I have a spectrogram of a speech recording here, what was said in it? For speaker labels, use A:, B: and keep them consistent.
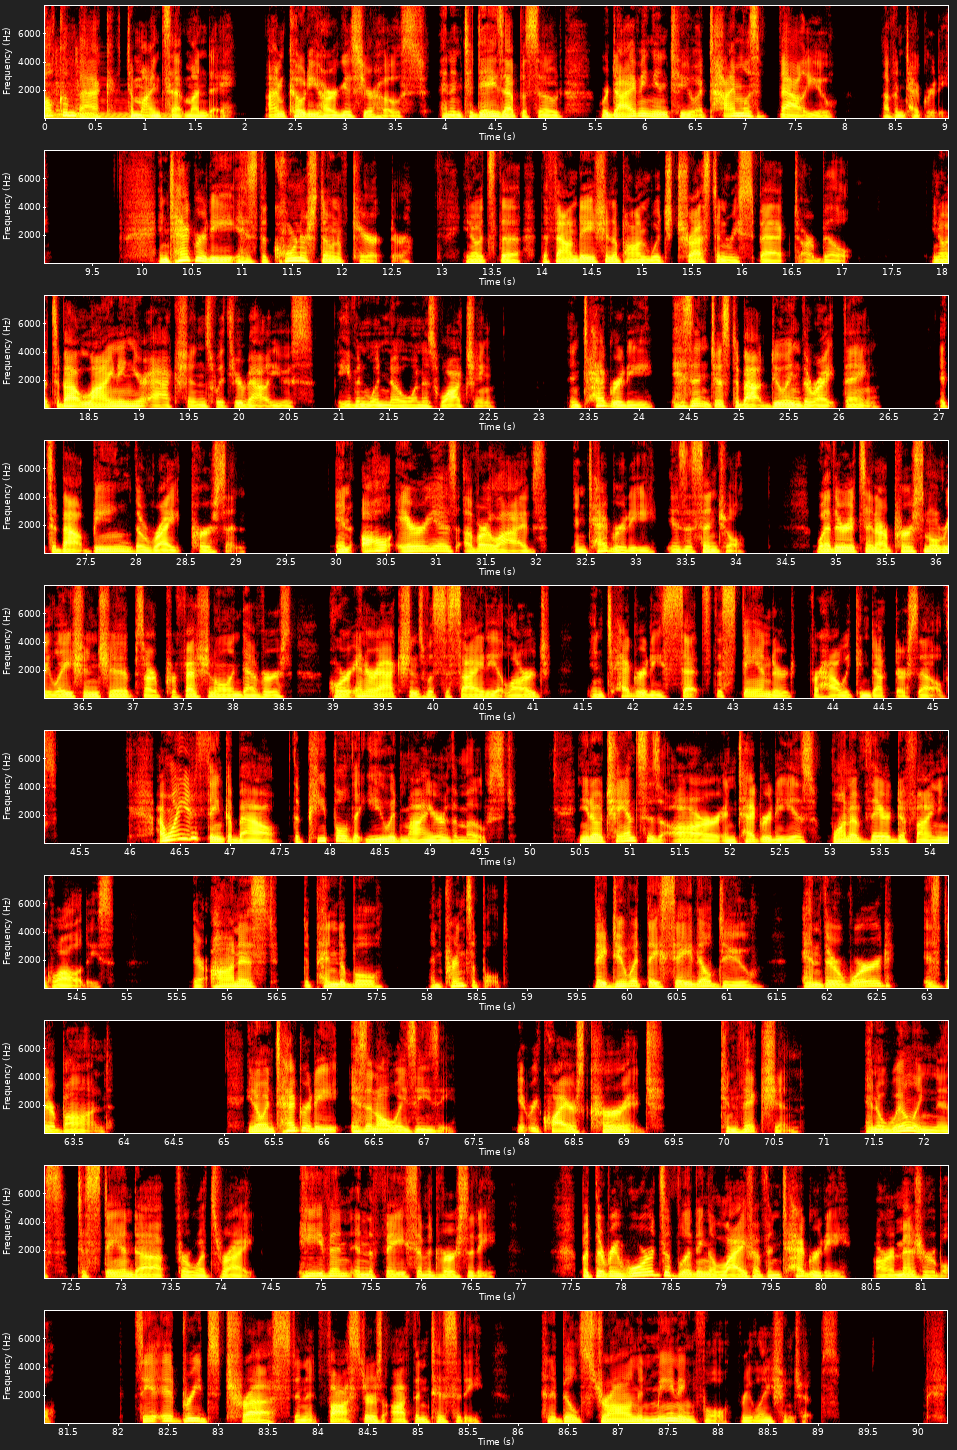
A: Welcome back to Mindset Monday. I'm Cody Hargis, your host, and in today's episode, we're diving into a timeless value of integrity. Integrity is the cornerstone of character. You know, it's the, the foundation upon which trust and respect are built. You know, it's about lining your actions with your values, even when no one is watching. Integrity isn't just about doing the right thing, it's about being the right person. In all areas of our lives, integrity is essential. Whether it's in our personal relationships, our professional endeavors, or interactions with society at large, integrity sets the standard for how we conduct ourselves. I want you to think about the people that you admire the most. You know, chances are integrity is one of their defining qualities. They're honest, dependable, and principled. They do what they say they'll do, and their word is their bond. You know, integrity isn't always easy. It requires courage, conviction, and a willingness to stand up for what's right, even in the face of adversity. But the rewards of living a life of integrity are immeasurable. See, it breeds trust and it fosters authenticity, and it builds strong and meaningful relationships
